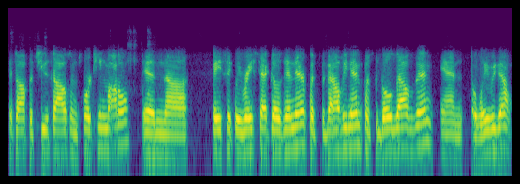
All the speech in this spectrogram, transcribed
It's off the 2014 model, and uh, basically Race Tech goes in there, puts the valving in, puts the gold valves in, and away we go.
